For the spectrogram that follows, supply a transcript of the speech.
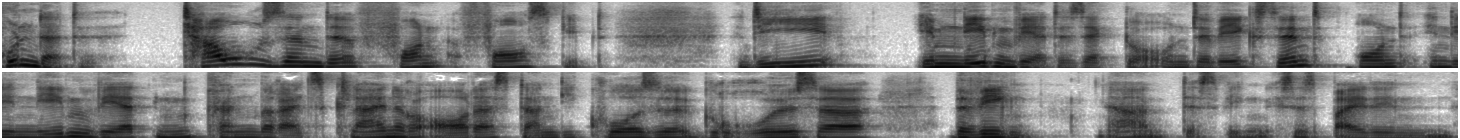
Hunderte, Tausende von Fonds gibt, die im Nebenwertesektor unterwegs sind und in den Nebenwerten können bereits kleinere Orders dann die Kurse größer bewegen. Ja, deswegen ist es bei den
